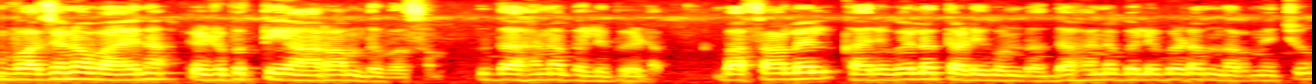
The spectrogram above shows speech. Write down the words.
വചനവായന എഴുപത്തിയാറാം ദിവസം. ദഹനബലിപീഠം. ബസാലയിൽ കരുവേലത്തടി കൊണ്ട് ദഹനബലിപീഠം നിർമ്മിച്ചു.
